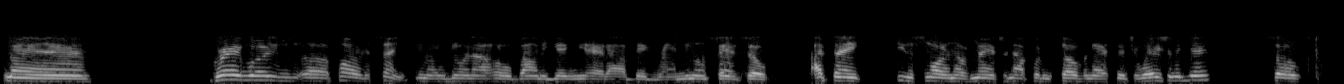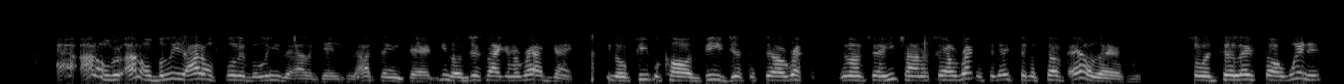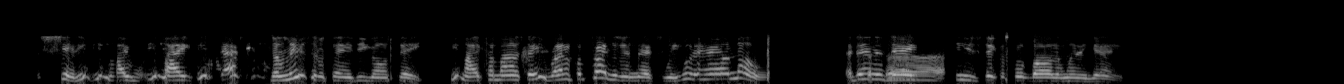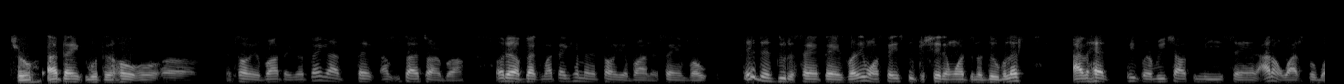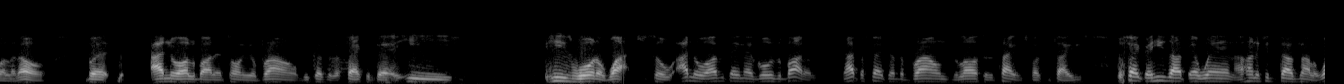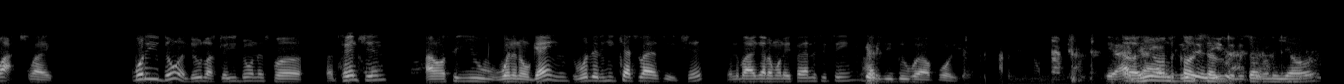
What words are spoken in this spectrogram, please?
Man, Gregg Williams was uh, part of the Saints, you know, doing our whole bounty gate. We had our big run, you know what I'm saying? So I think he's a smart enough man to not put himself in that situation again. So I, I don't, I don't believe, I don't fully believe the allegations. I think that, you know, just like in the rap game, you know, people cause beef just to sell records. You know what I'm saying? He's trying to sell records because they took a tough L last week. So until they start winning, shit, he, he might, he might, he, that's the least of the things he gonna say. He might come out and say he's running for president next week. Who the hell knows? At the end of the day, Uh, he needs to stick to football and winning games. True. I think with the whole uh, Antonio Brown thing, the thing I think I'm sorry, sorry, Brown. Odell Beckham. I think him and Antonio Brown the same vote. They just do the same things, but they want to say stupid shit and want them to do. But let's. I've had people reach out to me saying I don't watch football at all, but I know all about Antonio Brown because of the fact that he he's war to watch. So I know everything that goes about him. Not the fact that the Browns lost to the Titans, fuck the Titans. The fact that he's out there wearing a hundred fifty thousand dollar watch. Like, what are you doing, dude? Like, are you doing this for attention? I don't see you winning no games. What did he catch last week? Shit. Anybody got him on their fantasy team? How did he do well for you? Yeah, Uh, I he got only him. caught He did- he seven, seventy yards.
